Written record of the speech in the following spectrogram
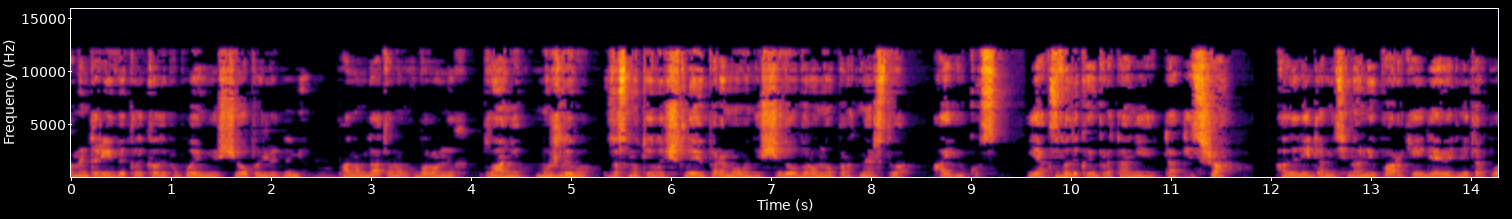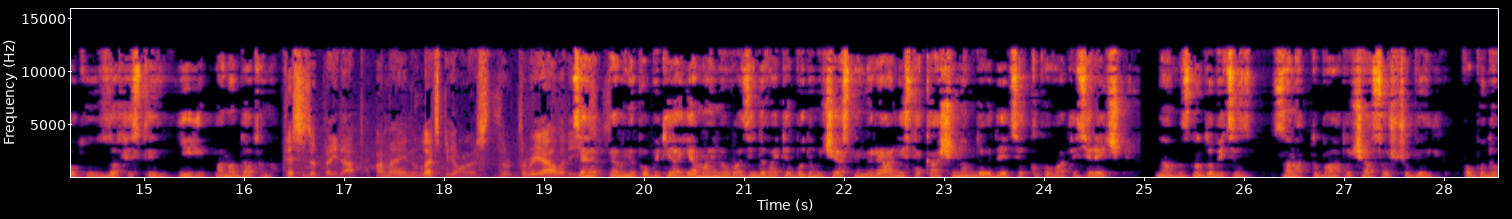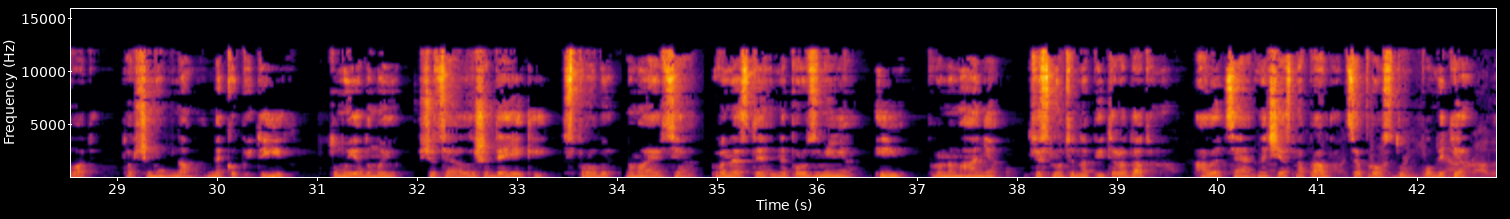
Коментарі викликали побоювання, що оприлюднення паном Датоном оборонних планів можливо засмутило чутливі перемовини щодо оборонного партнерства АЮКУС як з Великою Британією, так і США. Але лідер національної партії Девід Літерплоту захистив її пана Датона. I mean, reality Це певне побиття. Я маю на увазі, давайте будемо чесними. Реальність така, що нам доведеться купувати ці речі. Нам знадобиться занадто багато часу, щоб їх побудувати. Так чому б нам не купити їх? Тому я думаю, що це лише деякі спроби намагаються внести непорозуміння і про намагання тиснути на Пітера Датона. Але це не чесна правда, це просто побиття.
